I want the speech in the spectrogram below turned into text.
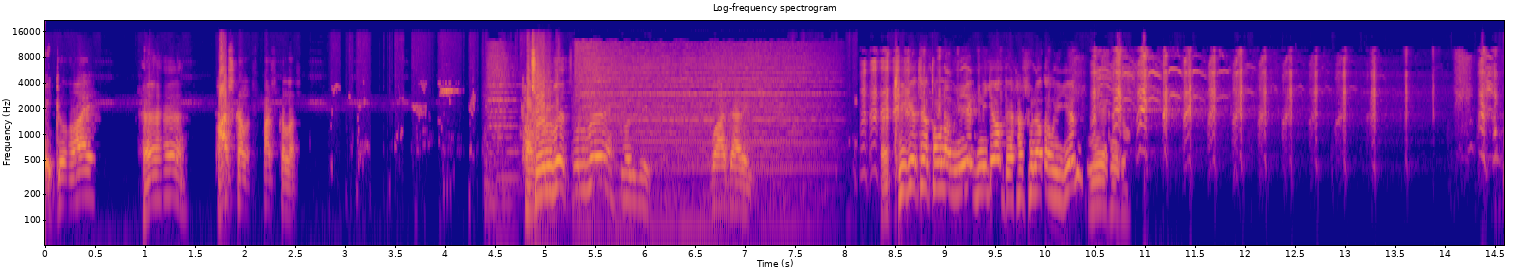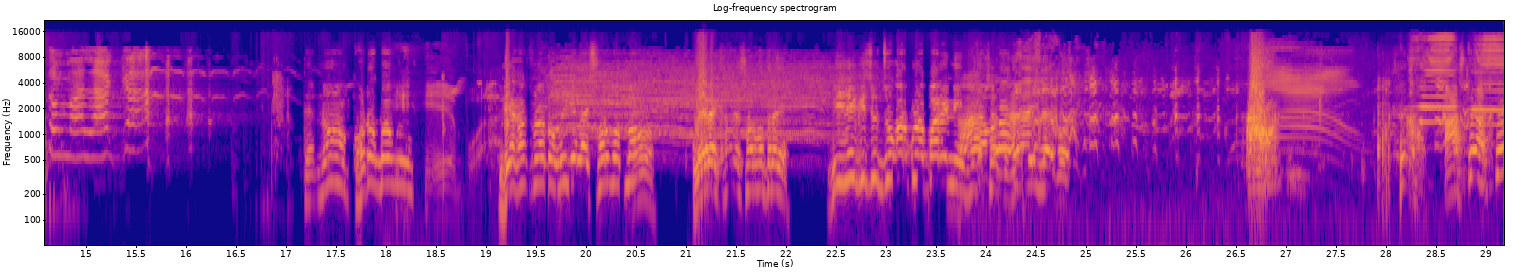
এই তো হয় হ্যাঁ হ্যাঁ ফার্স্ট কালার ফার্স্ট কালার চলবে চলবে চলবে। বাজারে। ঠিক আছে, তোমরা মেয়ে নিয়ে যাও, দেখাশোনা তো হয়ে গেল মেয়ে নিয়ে যাও। কেন ঘটক বাবু। দেখাশোনা তো হয়ে গেল শরবত না? লে রে খানে শরবত রে। বিশে কিছু জোগাড় করে পারেনি আচ্ছা এই লাগো আস্তে আস্তে।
